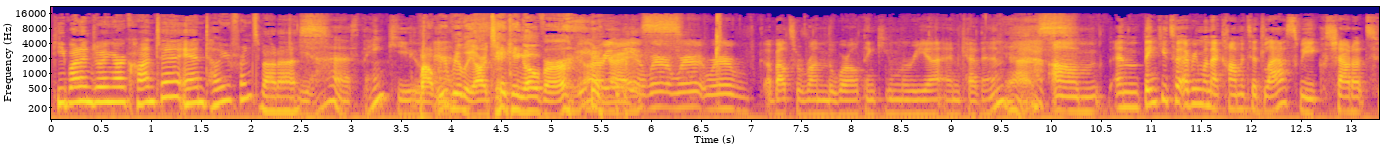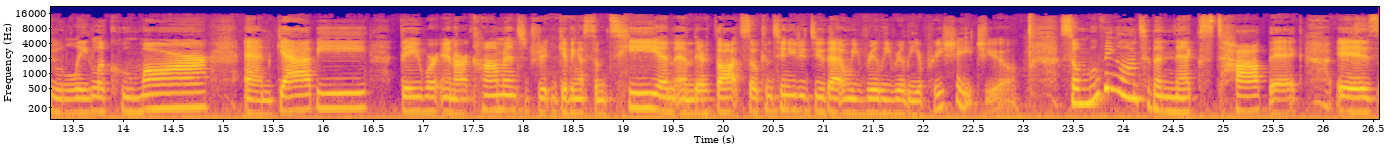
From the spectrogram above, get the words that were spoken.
keep on enjoying our content and tell your friends about us. Yes, thank you. Wow, we really are taking over. We really are. We're, we're, we're about to run the world. Thank you, Maria and Kevin. Yes. Um, and thank you to everyone that commented last week. Shout out to Layla Kumar and Gabby. They were in our comments dr- giving us some tea and, and their thoughts. So continue to do that, and we really, really appreciate you. So moving on to the next topic is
